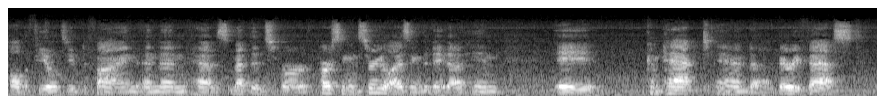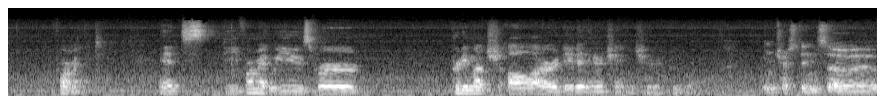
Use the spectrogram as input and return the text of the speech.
all the fields you've defined and then has methods for parsing and serializing the data in a compact and uh, very fast format. It's the format we use for pretty much all our data interchange here at Google. Interesting. So uh,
